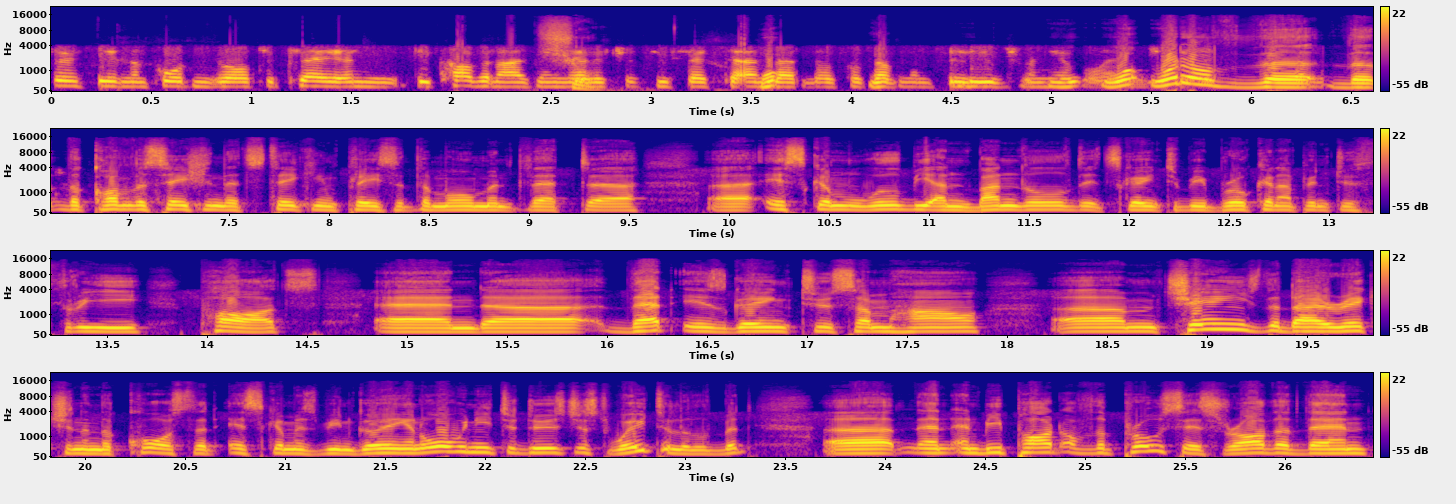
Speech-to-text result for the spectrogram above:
firstly an important role to play in decarbonising sure. the electricity sector and what, that local government believes renewable what, what of the, the, the, conversation that's taking place at the moment that uh, uh, Eskom will be unbundled, it's going to be broken up into three parts, and uh, that is going to somehow um, change the direction and the course that Eskom has been going. And all we need to do is just wait a little bit uh, and, and be part of the process rather than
